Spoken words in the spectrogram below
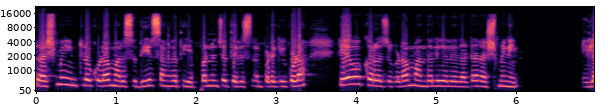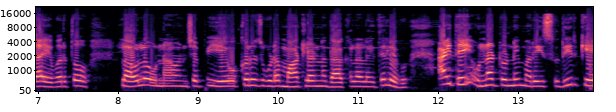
రష్మి ఇంట్లో కూడా మరి సుధీర్ సంగతి ఎప్పటి నుంచో తెలిసినప్పటికీ కూడా ఏ ఒక్క రోజు కూడా మందలియలేదట రష్మిని. ఇలా ఎవరితో లవ్లో ఉన్నామని చెప్పి ఏ ఒక్కరోజు కూడా మాట్లాడిన దాఖలాలు అయితే లేవు. అయితే ఉన్నట్టుండి మరి సుధీర్కే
